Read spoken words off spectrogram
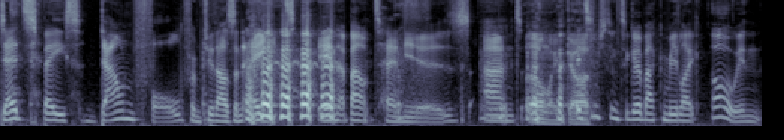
Dead Space Downfall from 2008 in about 10 years, and Oh my god. it's interesting to go back and be like, oh, in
